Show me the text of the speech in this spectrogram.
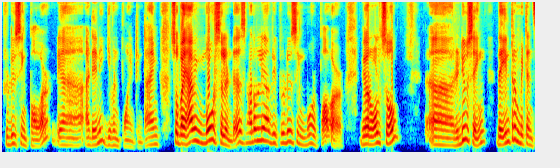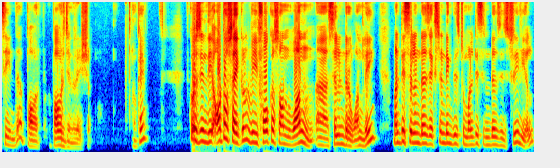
producing power uh, at any given point in time. So, by having more cylinders not only are we producing more power, we are also uh, reducing the intermittency in the power, power generation. Okay. Of course, in the Otto cycle we focus on one uh, cylinder only, multi-cylinders extending this to multi-cylinders is trivial.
